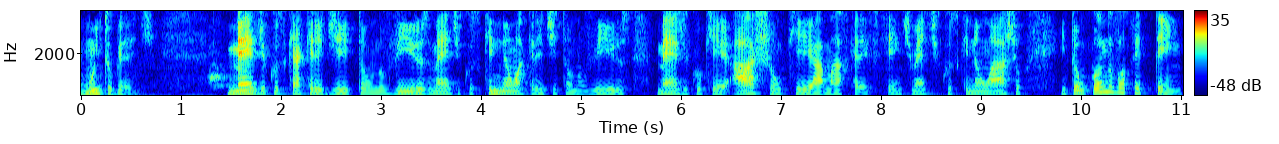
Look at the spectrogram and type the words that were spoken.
muito grande. Médicos que acreditam no vírus, médicos que não acreditam no vírus, médicos que acham que a máscara é eficiente, médicos que não acham. Então, quando você tem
